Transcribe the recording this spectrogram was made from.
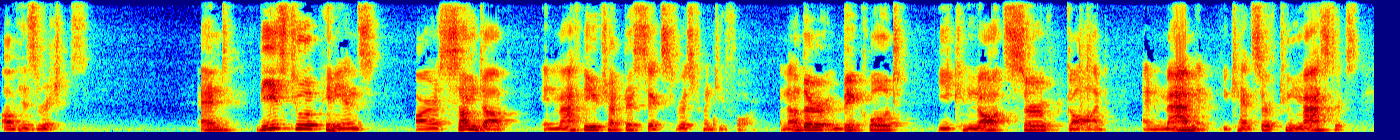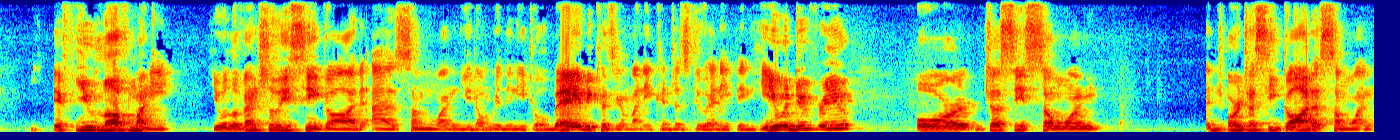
of his riches. And these two opinions are summed up in Matthew chapter 6 verse 24. Another big quote, you cannot serve God and mammon. You can't serve two masters. If you love money, you will eventually see God as someone you don't really need to obey because your money can just do anything he would do for you, or just see someone, or just see God as someone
